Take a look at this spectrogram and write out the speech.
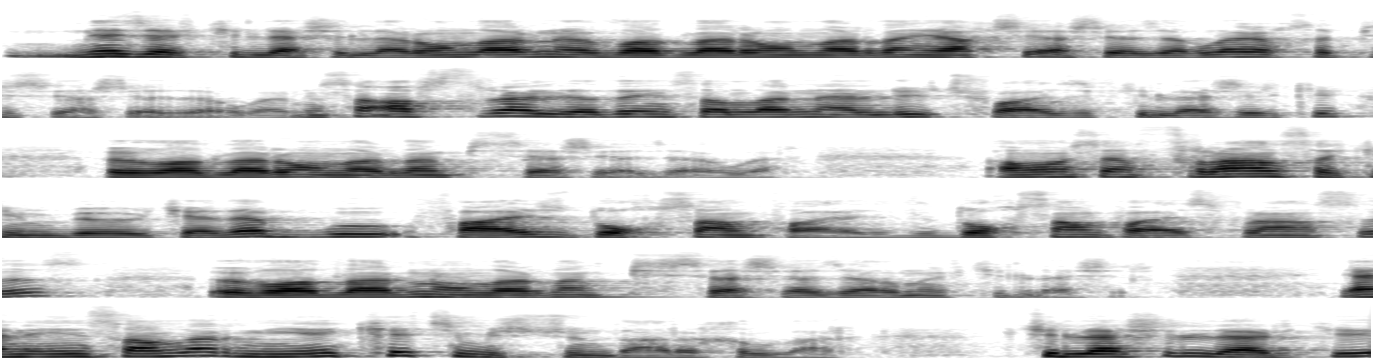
necə fikirləşirlər? Onların övladları onlardan yaxşı yaşayacaqlar, yoxsa pis yaşayacaqlar? Məsələn, Avstraliyada insanların 53% fikirləşir ki, övladları onlardan pis yaşayacaqlar. Amma məsələn Fransa kimi bir ölkədə bu faiz 90%dir. 90% fransız övladlarının onlardan pis yaşayacağını fikirləşir. Yəni insanlar niyə keçmiş üçün darıxırlar? Fikirləşirlər ki,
